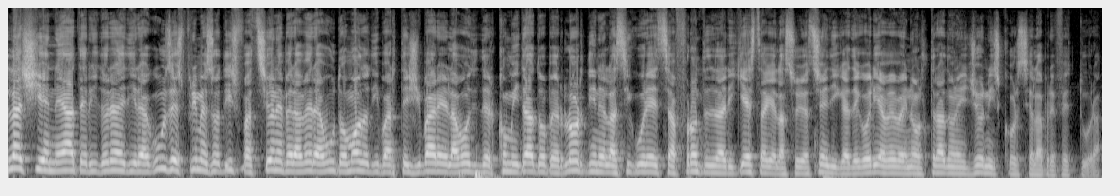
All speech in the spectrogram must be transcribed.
La CNA territoriale di Ragusa esprime soddisfazione per aver avuto modo di partecipare ai lavori del Comitato per l'Ordine e la Sicurezza a fronte della richiesta che l'associazione di categoria aveva inoltrato nei giorni scorsi alla Prefettura. È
